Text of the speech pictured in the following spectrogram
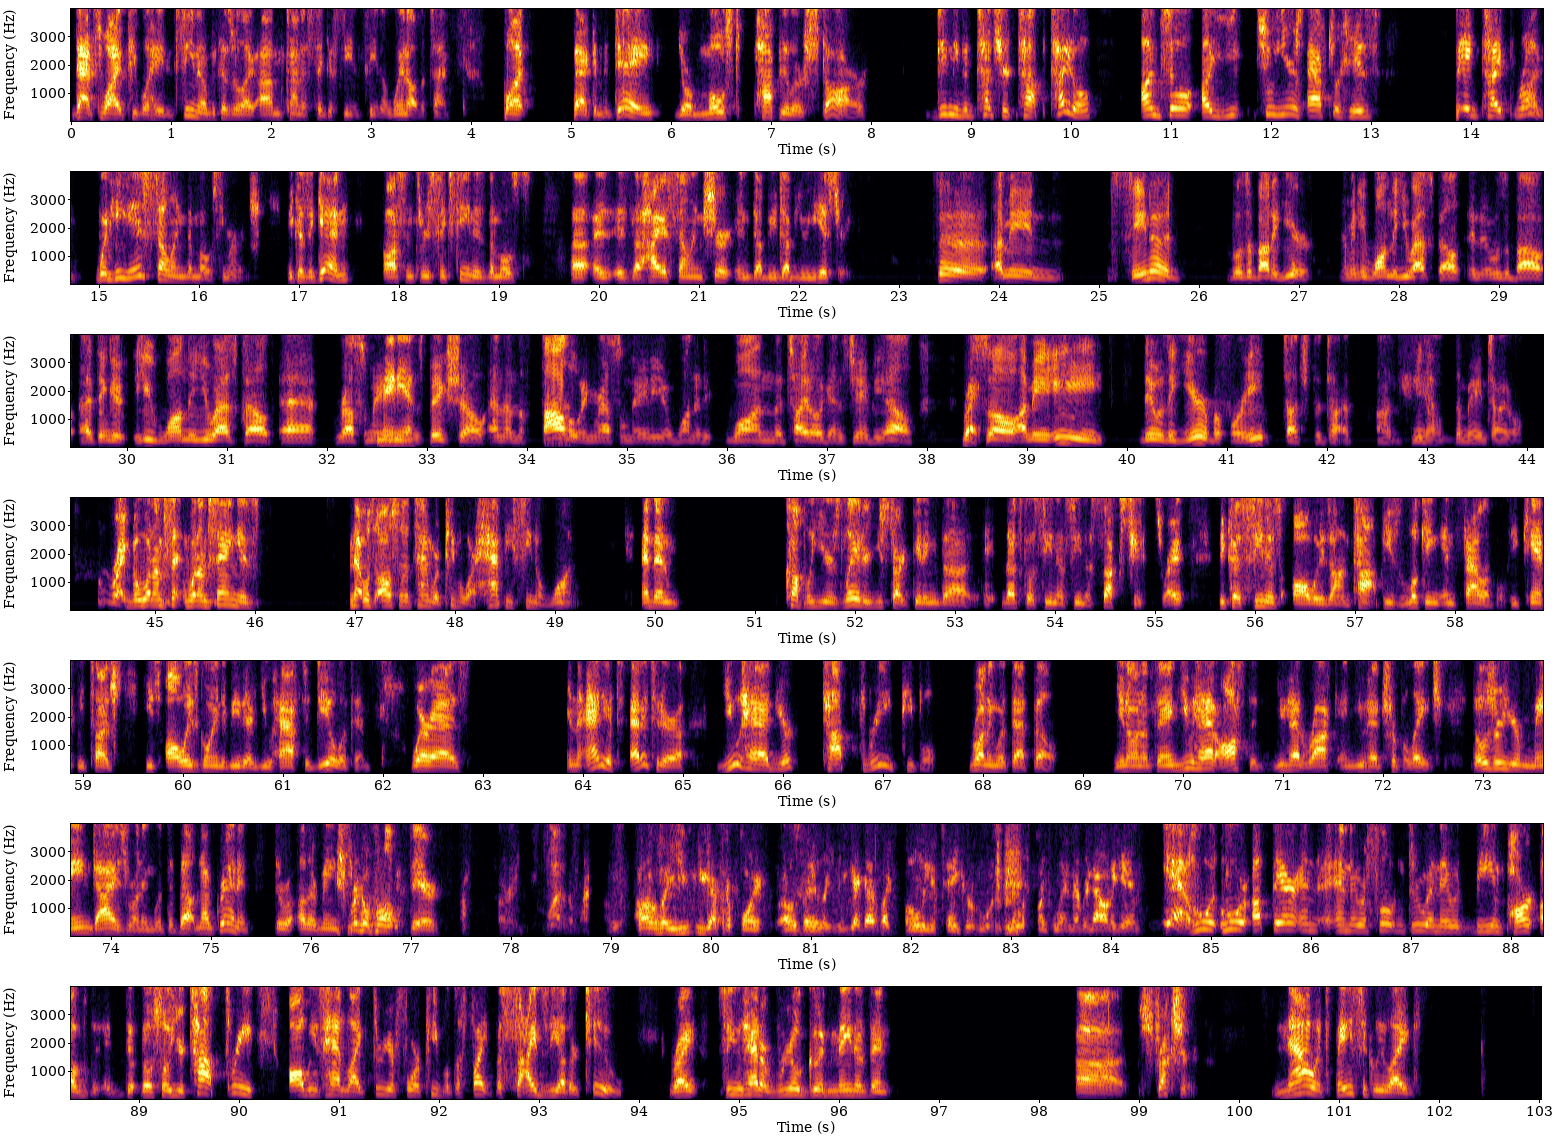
That's why people hated Cena because they're like, I'm kind of sick of seeing Cena win all the time. But back in the day, your most popular star didn't even touch your top title until a two years after his big type run when he is selling the most merch. Because again, Austin 316 is the most uh, is, is the highest selling shirt in WWE history. The I mean, Cena was about a year. I mean, he won the U.S. belt, and it was about I think it, he won the U.S. belt at WrestleMania Mania. against Big Show, and then the following WrestleMania won it won the title against JBL. Right. So I mean, he it was a year before he touched the title, uh, you know, the main title. Right, but what I'm saying what I'm saying is that was also the time where people were happy Cena won. And then a couple years later, you start getting the let's go Cena, Cena sucks chance, right? Because Cena's always on top. He's looking infallible. He can't be touched. He's always going to be there. You have to deal with him. Whereas in the Attitude Era, you had your top three people running with that belt. You know what I'm saying? You had Austin, you had Rock, and you had Triple H. Those are your main guys running with the belt. Now, granted, there were other main people up there. I was like, you, you got to the point. I was like, like you got guys like Foley and Taker who was were sprinkling every now and again. Yeah, who who were up there and and they were floating through and they would be in part of the, the so your top three always had like three or four people to fight besides the other two, right? So you had a real good main event uh structure. Now it's basically like,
